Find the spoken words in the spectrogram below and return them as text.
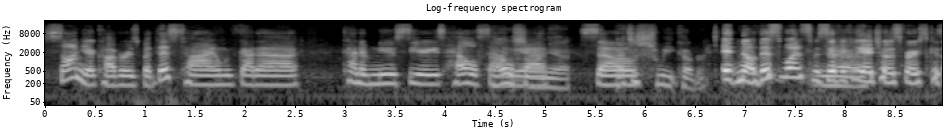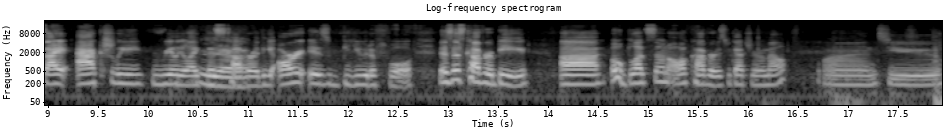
Sonja covers. But this time, we've got a kind of new series, Hell Sonja. Hell Sonja. So That's a sweet cover. It, no, this one specifically Yeah. I chose first because I actually really like this Yeah. cover. The art is beautiful. This is cover B. Uh oh, Bloodstone all covers. We got your ML. One, two,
